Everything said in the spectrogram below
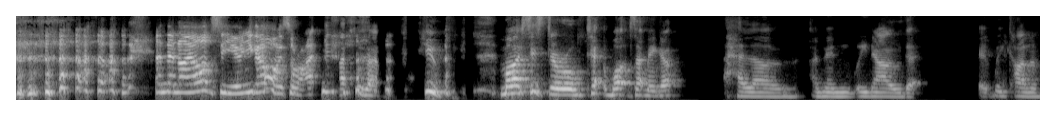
and then I answer you and you go, oh, it's all right. I do that. Phew. My sister will te- WhatsApp me and go, "Hello," and then we know that we kind of.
